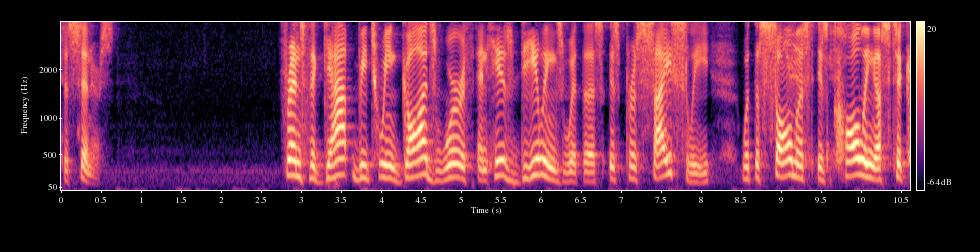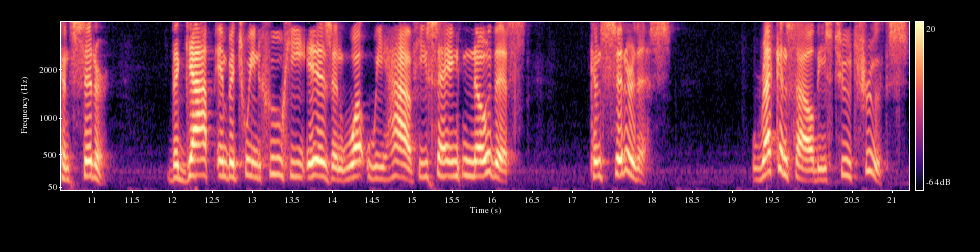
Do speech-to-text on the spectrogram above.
to sinners. Friends, the gap between God's worth and his dealings with us is precisely what the psalmist is calling us to consider. The gap in between who he is and what we have. He's saying, know this. Consider this. Reconcile these two truths.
